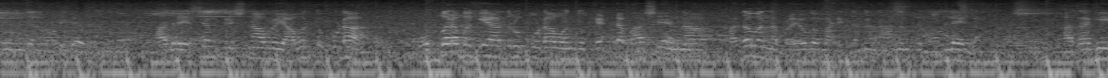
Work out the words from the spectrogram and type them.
ಜೀವನದಲ್ಲಿ ನೋಡಿದ್ದೇವೆ. ಆದರೆ ಎಸ್ ಎಂ ಕೃಷ್ಣ ಅವರು ಯಾವತ್ತೂ ಕೂಡ ಒಬ್ಬರ ಬಗ್ಗೆ ಆದರೂ ಕೂಡ ಒಂದು ಕೆಟ್ಟ ಭಾಷೆಯನ್ನು, ಪದವನ್ನು ಪ್ರಯೋಗ ಮಾಡಿದ್ದನ್ನು ನಾನಂತೂ ನೋಡಲೇ ಇಲ್ಲ. ಹಾಗಾಗಿ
